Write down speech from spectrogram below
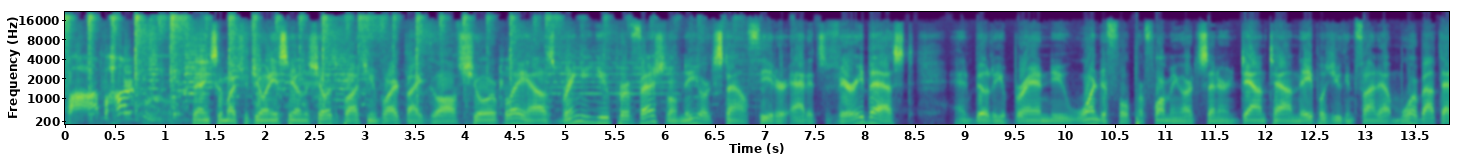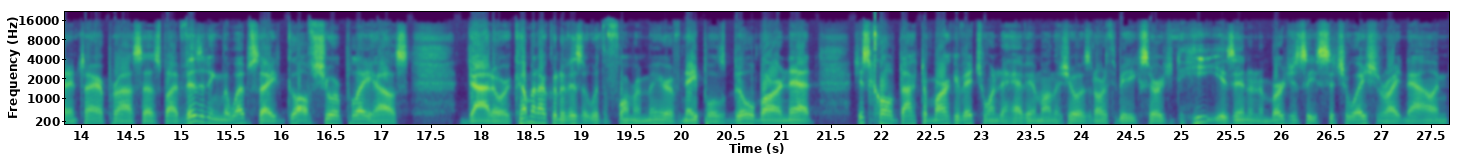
Bob Harden. Thanks so much for joining us here on the show. It's brought to you in part by Gulf Shore Playhouse, bringing you professional New York style theater at its very best and building a brand new, wonderful performing arts center in downtown Naples. You can find out more about that entire process by visiting the website gulfshoreplayhouse.org. Coming up, going to visit with the former mayor of Naples, Bill Barnett. Just called Dr. Markovich, wanted to have him on the show as an orthopedic surgeon. He is in an emergency situation right now and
